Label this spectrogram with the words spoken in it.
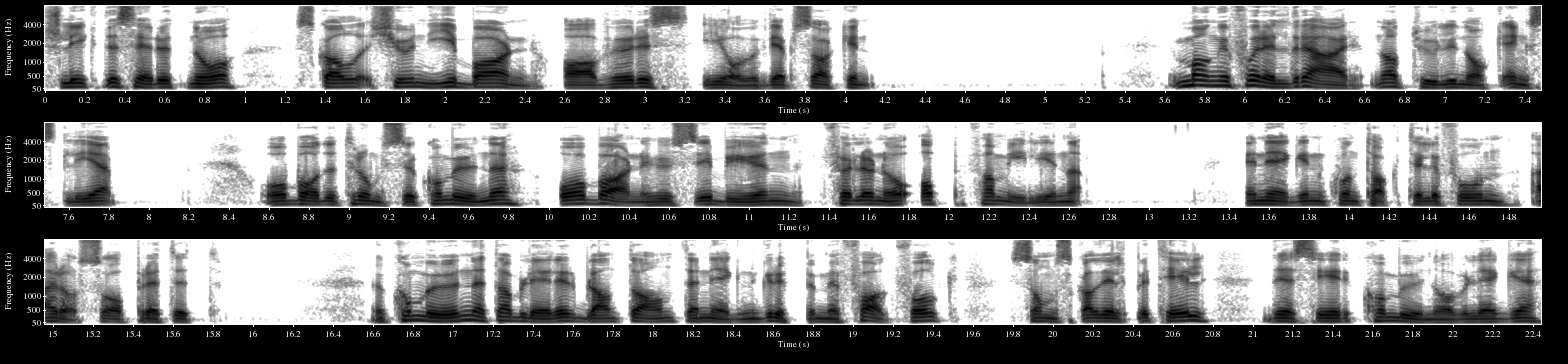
Slik det ser ut nå, skal 29 barn avhøres i overgrepssaken. Mange foreldre er naturlig nok engstelige, og både Tromsø kommune og barnehuset i byen følger nå opp familiene. En egen kontakttelefon er også opprettet. Kommunen etablerer bl.a. en egen gruppe med fagfolk som skal hjelpe til. Det sier kommuneoverlege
